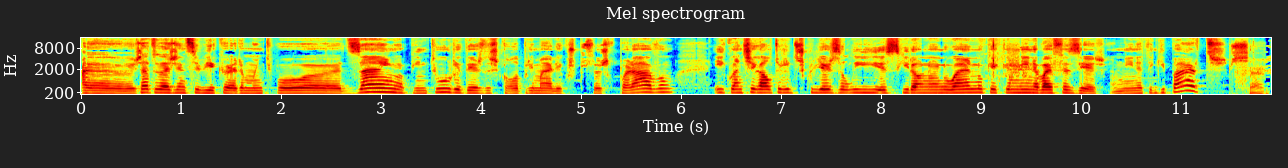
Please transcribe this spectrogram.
ah, já toda a gente sabia que eu era muito boa a desenho, a pintura, desde a escola primária que os professores reparavam. E quando chega a altura de escolheres ali a seguir ao nono ano, o que é que a menina vai fazer? A menina tem que ir para artes. Certo.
